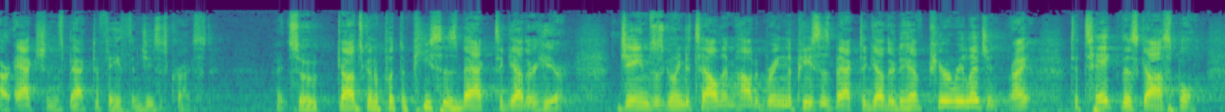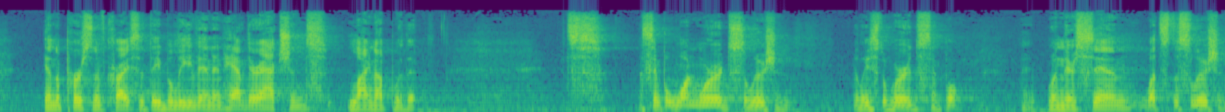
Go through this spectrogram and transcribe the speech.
our actions back to faith in Jesus Christ. Right? So God's going to put the pieces back together here. James is going to tell them how to bring the pieces back together to have pure religion, right? To take this gospel in the person of Christ that they believe in and have their actions line up with it. It's a simple one word solution. At least the word's simple. Right? When there's sin, what's the solution?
